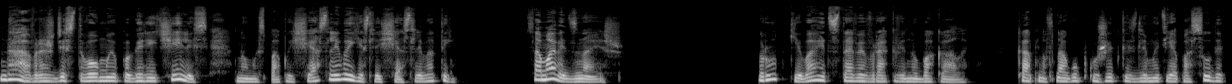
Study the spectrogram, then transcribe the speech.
Да, в Рождество мы погорячились, но мы с папой счастливы, если счастлива ты. Сама ведь знаешь». Рут кивает, ставя в раковину бокалы. Капнув на губку жидкость для мытья посуды,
